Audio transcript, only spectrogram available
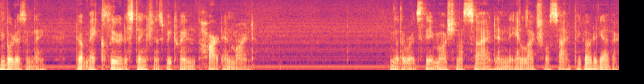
Buddhism, they don't make clear distinctions between heart and mind. In other words, the emotional side and the intellectual side, they go together.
